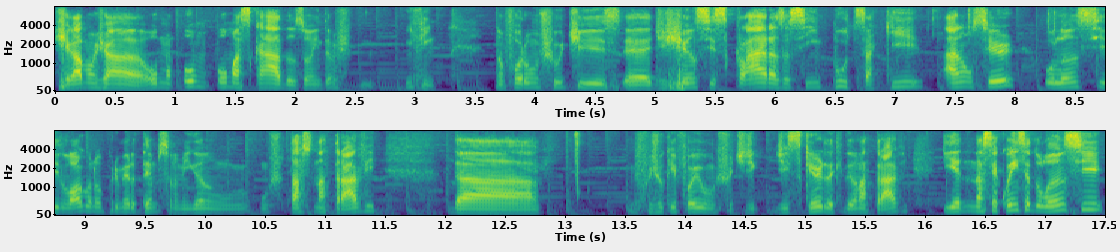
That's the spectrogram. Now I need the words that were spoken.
Chegavam já ou, ou, ou, mascados, ou então, enfim, não foram chutes é, de chances claras assim, putz, aqui, a não ser o lance logo no primeiro tempo, se não me engano, um, um chutaço na trave da me fugiu que foi um chute de, de, esquerda que deu na trave. E na sequência do lance,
